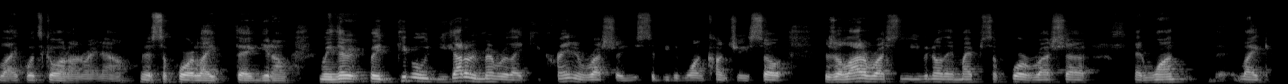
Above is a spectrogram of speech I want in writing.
like what's going on right now. They support like the, you know, I mean, there, but people, you got to remember like Ukraine and Russia used to be the one country. So there's a lot of Russians, even though they might support Russia and want, like,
